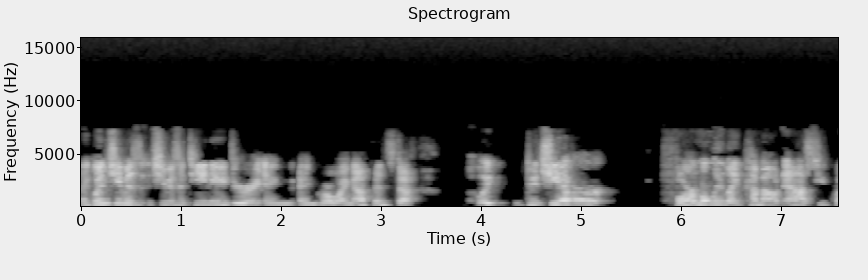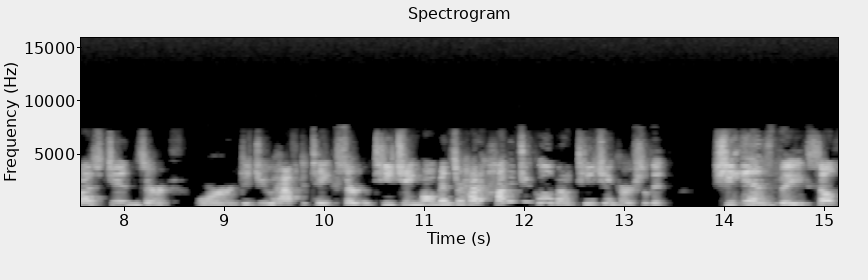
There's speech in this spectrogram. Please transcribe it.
Like when she was she was a teenager and and growing up and stuff. Like did she ever formally like come out and ask you questions or or did you have to take certain teaching moments or how how did you go about teaching her so that she is the self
